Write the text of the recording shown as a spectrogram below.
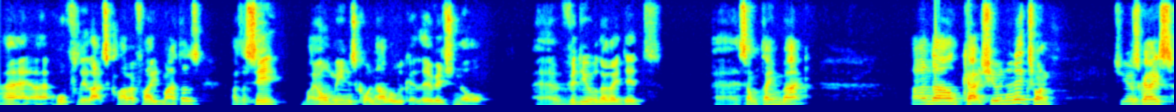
Uh, uh, hopefully that's clarified matters. As I say, by all means go and have a look at the original uh, video that I did some time back. And I'll catch you in the next one. Cheers, guys.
